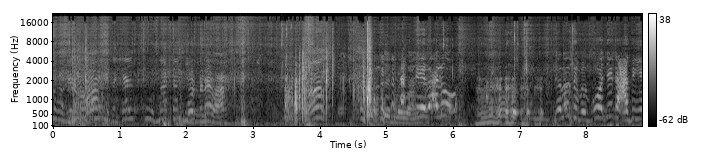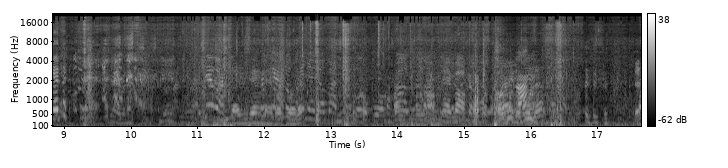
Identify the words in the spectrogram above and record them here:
พูดไม่ได้วะเต็มเลยวะเจ๊ได้ลูก เดี๋ยวเราสิเป็นพ่อยี่ด่าทีเย็นเจ๊หวันใจแดงแดงตัวแล้วเอาไปดังเดี๋ยว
